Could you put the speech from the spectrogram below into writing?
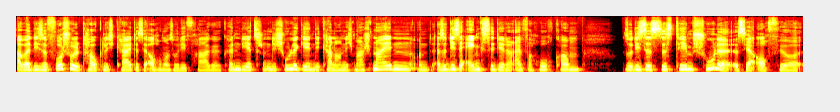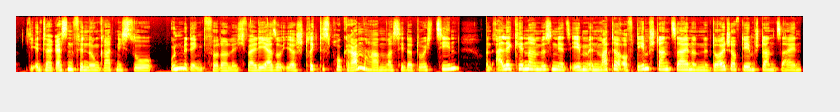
aber diese Vorschultauglichkeit ist ja auch immer so die Frage. Können die jetzt schon in die Schule gehen? Die kann auch nicht mal schneiden und also diese Ängste, die dann einfach hochkommen so dieses System Schule ist ja auch für die Interessenfindung gerade nicht so unbedingt förderlich, weil die ja so ihr striktes Programm haben, was sie da durchziehen. Und alle Kinder müssen jetzt eben in Mathe auf dem Stand sein und in Deutsch auf dem Stand sein,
